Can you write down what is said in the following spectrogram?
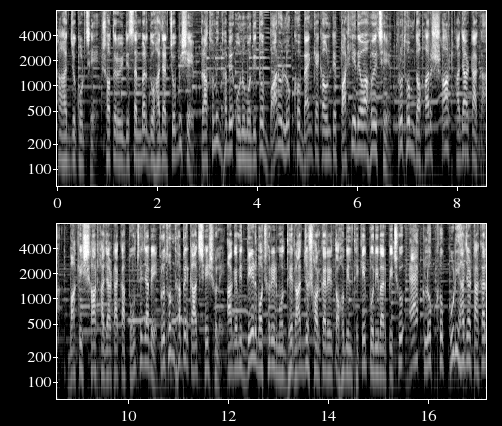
সাহায্য করছে। সতেরোই ডিসেম্বর দু হাজার চব্বিশে প্রাথমিকভাবে অনুমোদিত বারো লক্ষ ব্যাংক অ্যাকাউন্টে পাঠিয়ে দেওয়া হয়েছে। প্রথম দফার ষাট হাজার টাকা। বাকি ষাট হাজার টাকা পৌঁছে যাবে প্রথম ধাপের কাজ শেষ হলে। আগামী দেড় বছরের মধ্যে রাজ্য সরকারের তহবিল থেকে পরিবার পিছু এক লক্ষ কুড়ি হাজার টাকার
